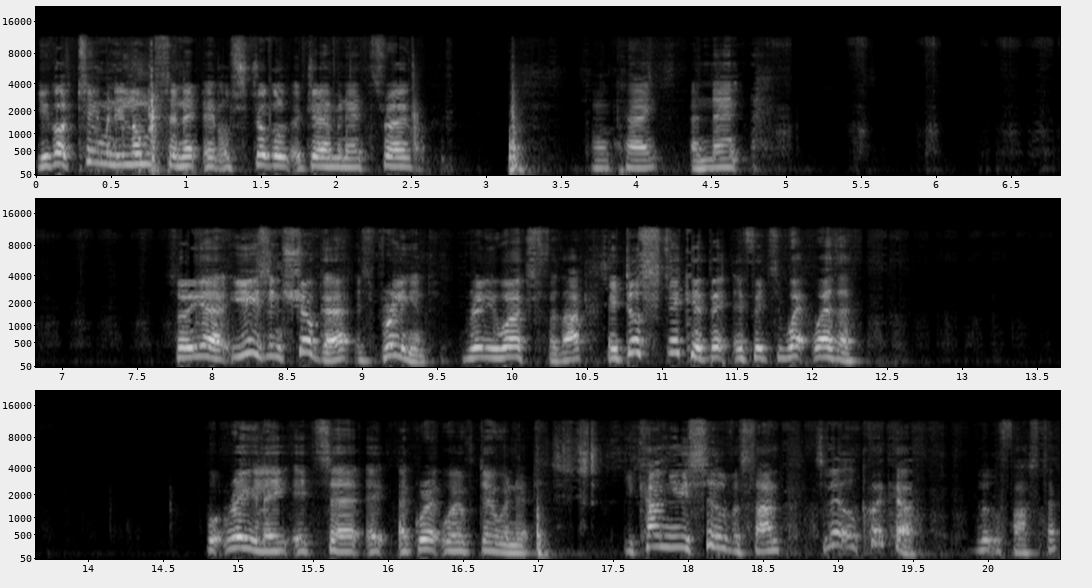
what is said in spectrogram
you've got too many lumps in it, it'll struggle to germinate through. Okay, and then so yeah, using sugar is brilliant. Really works for that. It does stick a bit if it's wet weather. But really, it's a, a great way of doing it. You can use silver sand. It's a little quicker, a little faster.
